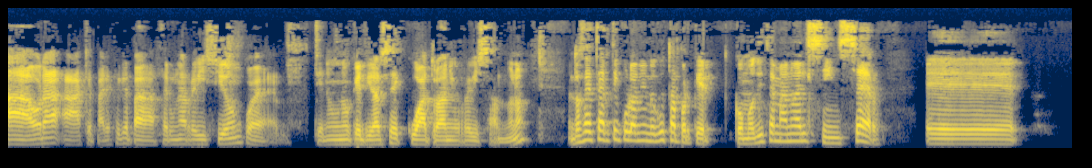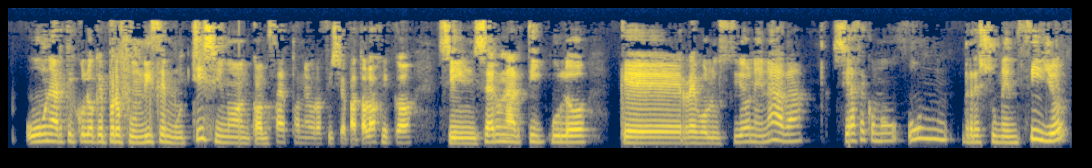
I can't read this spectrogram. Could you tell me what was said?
ahora a que parece que para hacer una revisión, pues tiene uno que tirarse cuatro años revisando, ¿no? Entonces este artículo a mí me gusta porque, como dice Manuel, sin ser eh, un artículo que profundice muchísimo en conceptos neurofisiopatológicos, sin ser un artículo que revolucione nada, se hace como un resumencillo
